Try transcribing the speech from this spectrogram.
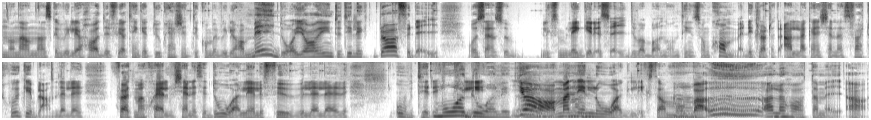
någon annan ska vilja ha det. För jag tänker att du kanske inte kommer vilja ha mig då. Jag är ju inte tillräckligt bra för dig. Och sen så liksom lägger det sig. Det var bara någonting som kommer. Det är klart att alla kan känna svartsjuka ibland. Eller för att man själv känner sig dålig eller ful eller otillräcklig. Mår dåligt, Ja, man är Ja. låg liksom. Och Ja. bara "Åh, alla hatar mig. Ja.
